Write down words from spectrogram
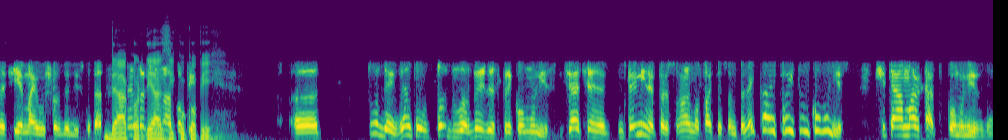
ne fie mai ușor de discutat. De Ne acord, întoarcem ia la zi cu copii. copii. Uh, tu, de exemplu, tot vorbești despre comunism, ceea ce pe mine personal mă face să înțeleg că ai trăit în comunism și te-a marcat comunismul.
